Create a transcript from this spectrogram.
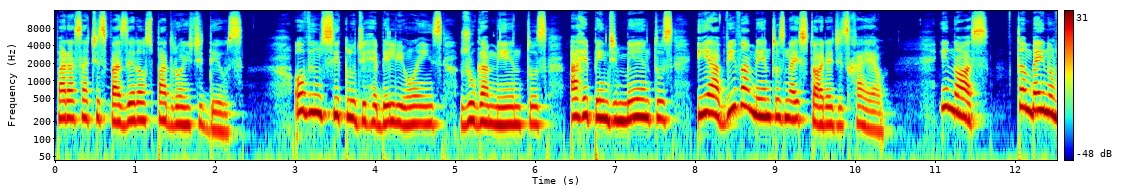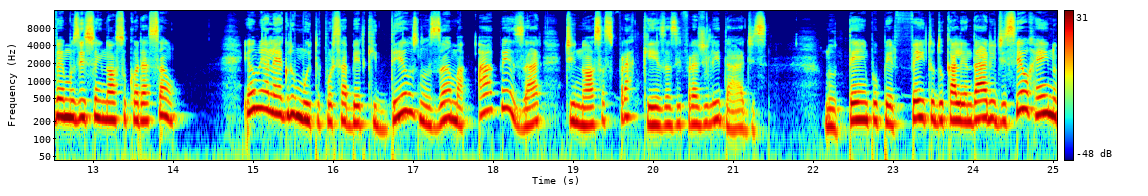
para satisfazer aos padrões de Deus. Houve um ciclo de rebeliões, julgamentos, arrependimentos e avivamentos na história de Israel. E nós também não vemos isso em nosso coração? Eu me alegro muito por saber que Deus nos ama apesar de nossas fraquezas e fragilidades. No tempo perfeito do calendário de seu reino,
